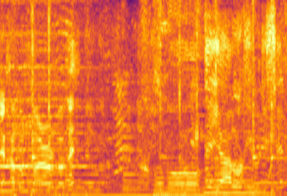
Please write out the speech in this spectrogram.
দেখাব নোৱাৰাৰ বাবে। এয়া আলহী উঠিছে।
